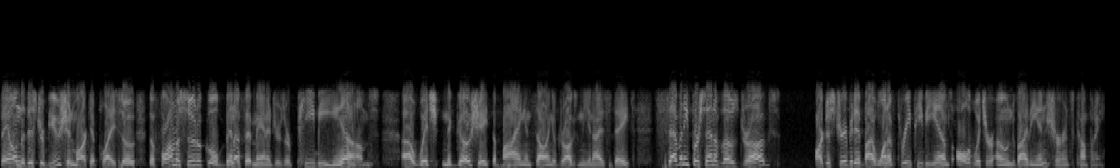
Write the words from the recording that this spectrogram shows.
they own the distribution marketplace. So the pharmaceutical benefit managers or PBMs, uh, which negotiate the buying and selling of drugs in the United States, seventy percent of those drugs are distributed by one of three PBMs, all of which are owned by the insurance company.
